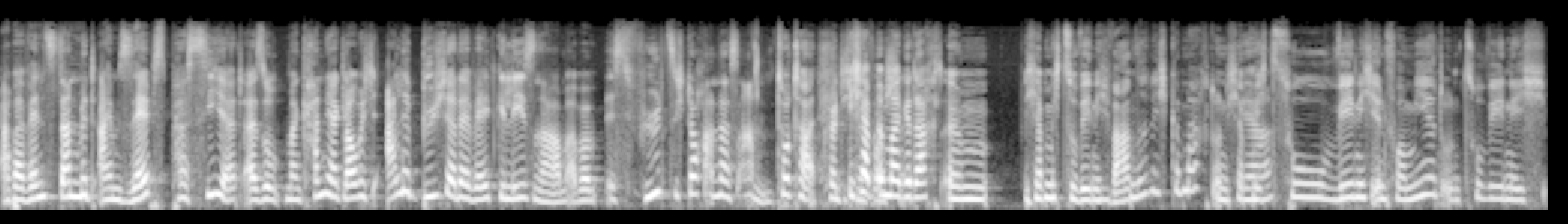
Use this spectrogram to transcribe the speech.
aber wenn es dann mit einem selbst passiert, also man kann ja, glaube ich, alle Bücher der Welt gelesen haben, aber es fühlt sich doch anders an. Total. Könnte ich ich habe immer gedacht, ähm, ich habe mich zu wenig wahnsinnig gemacht und ich habe ja. mich zu wenig informiert und zu wenig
